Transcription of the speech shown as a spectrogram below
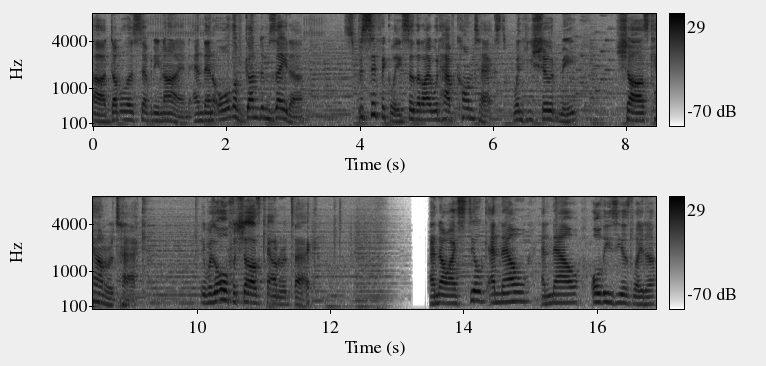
uh, 0079 and then all of Gundam Zeta, specifically so that I would have context when he showed me Char's counterattack. It was all for Char's counterattack. And now I still, and now, and now, all these years later,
